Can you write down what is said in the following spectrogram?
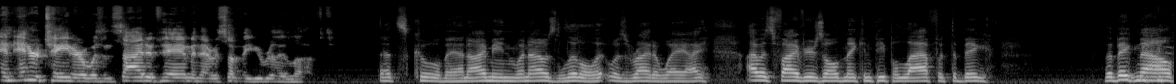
an entertainer was inside of him and that was something you really loved. That's cool, man. I mean, when I was little, it was right away. I, I was five years old making people laugh with the big, the big mouth,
